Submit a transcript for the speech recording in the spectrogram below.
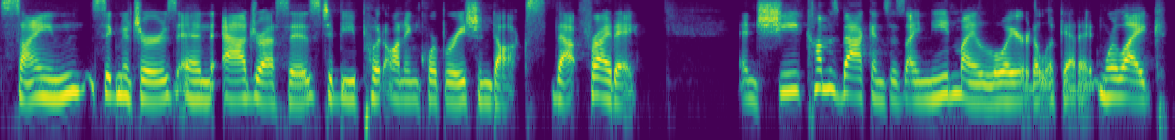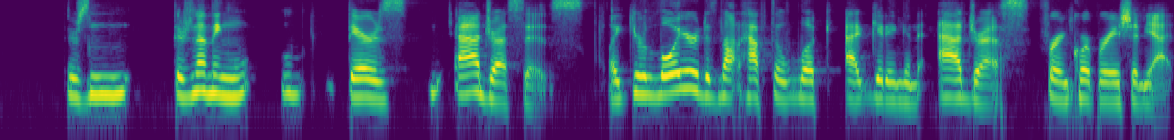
sign signatures and addresses to be put on incorporation docs that Friday. And she comes back and says, "I need my lawyer to look at it." And we're like, "There's n- there's nothing there's addresses. Like your lawyer does not have to look at getting an address for incorporation yet."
